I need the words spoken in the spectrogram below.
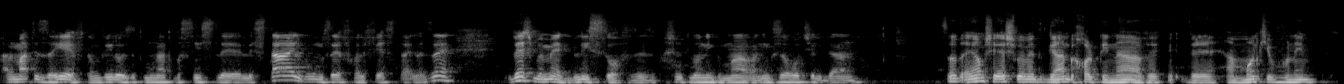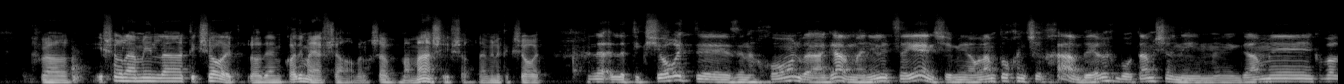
על מה תזייף, אתה מביא לו איזה תמונת בסיס לסטייל, והוא מזייף לך לפי הסטייל הזה, ויש באמת, בלי סוף, זה, זה פשוט לא נגמר, הנגזרות של גן. זאת אומרת, היום שיש באמת גן בכל פינה והמון כיוונים, כבר אי אפשר להאמין לתקשורת. לא יודע אם קודם היה אפשר, אבל עכשיו ממש אי אפשר להאמין לתקשורת. לתקשורת אה, זה נכון, ואגב, מעניין לציין שמהעולם תוכן שלך, בערך באותם שנים, אה, גם אה, כבר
